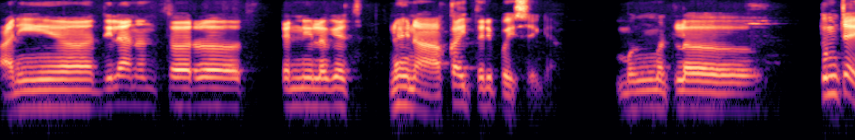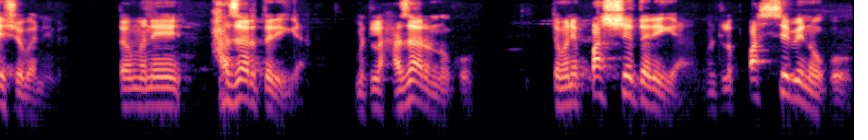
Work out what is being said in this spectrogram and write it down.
आणि दिल्यानंतर त्यांनी लगेच नाही ना काहीतरी पैसे घ्या. मग म्हटलं तुमच्या हिशोबाने घ्या. तर म्हणे हजार तरी घ्या. म्हटलं हजार नको. तर म्हणे पाचशे तरी घ्या. म्हटलं पाचशे बी नको.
